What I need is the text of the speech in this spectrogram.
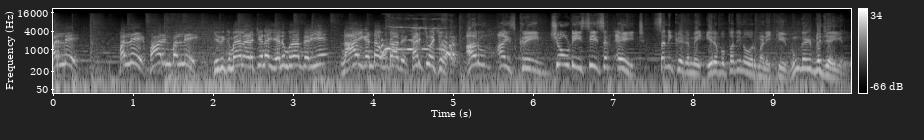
பள்ளி பள்ளி பாரின் பள்ளி இதுக்கு மேல அடிச்சீங்கன்னா எலும்பு தான் தெரியும் நாய் கண்டா விடாது கடிச்சு வச்சிரும். அருண் ஐஸ்கிரீம் ஜோடி சீசன் எயிட் சனிக்கிழமை இரவு பதினோரு மணிக்கு உங்கள் விஜயில்.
